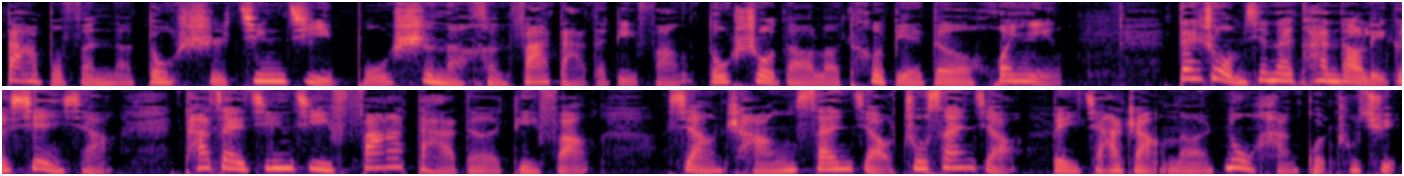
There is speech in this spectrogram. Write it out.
大部分呢都是经济不是呢很发达的地方，都受到了特别的欢迎。但是我们现在看到了一个现象，它在经济发达的地方，像长三角、珠三角，被家长呢怒喊滚出去。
